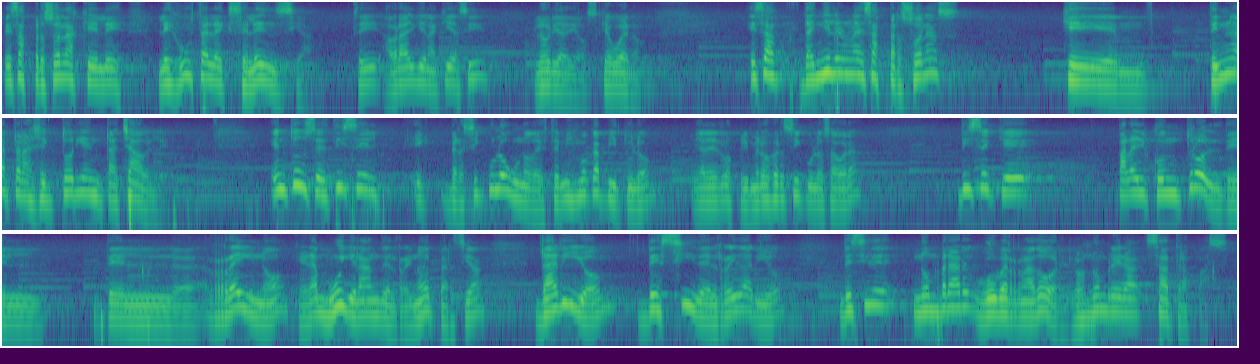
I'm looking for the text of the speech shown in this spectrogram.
esas personas que les, les gusta la excelencia. ¿sí? ¿Habrá alguien aquí así? Gloria a Dios, qué bueno. Daniel era una de esas personas que mm, tenía una trayectoria intachable. Entonces dice el, versículo 1 de este mismo capítulo, voy a leer los primeros versículos ahora, dice que para el control del, del eh, reino, que era muy grande, el reino de Persia, Darío decide, el rey Darío, decide nombrar gobernadores, los nombres eran sátrapas.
